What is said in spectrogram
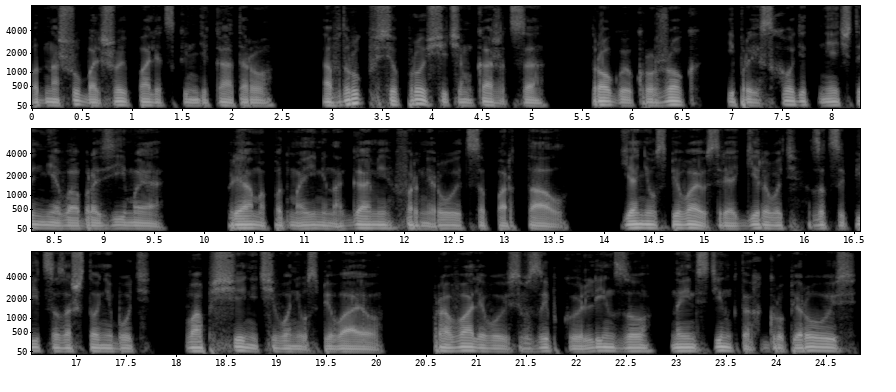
Подношу большой палец к индикатору. А вдруг все проще, чем кажется? Трогаю кружок, и происходит нечто невообразимое. Прямо под моими ногами формируется портал. Я не успеваю среагировать, зацепиться за что-нибудь. Вообще ничего не успеваю. Проваливаюсь в зыбкую линзу, на инстинктах группируюсь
